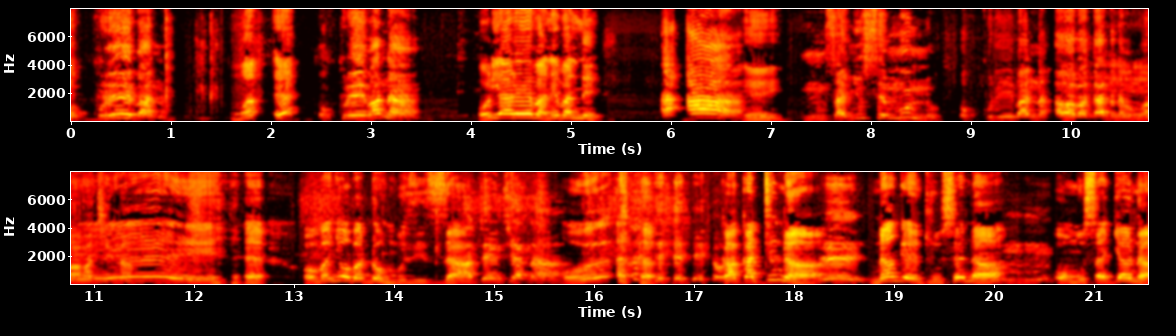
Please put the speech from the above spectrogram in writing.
okukureebana mwa- eh, okukureebana oli aleeba ne banne? Aa. Eh. nsanyuse muno okukureebana abo abaganda nabo mwabakina. omanyi obadde ombuzizza? Oh. kakatina? Nange ntuusena mhm, omusajjana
